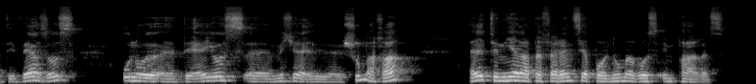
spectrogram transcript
diversos. Uno de ellos, Michael Schumacher, él tenía la preferencia por números impares.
